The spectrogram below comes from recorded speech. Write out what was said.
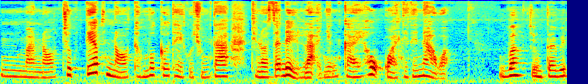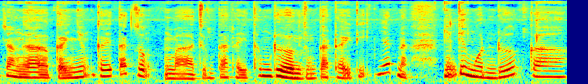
mà nó trực tiếp nó thấm vào cơ thể của chúng ta thì nó sẽ để lại những cái hậu quả như thế nào ạ? Vâng, chúng ta biết rằng uh, cái những cái tác dụng mà chúng ta thấy thông thường chúng ta thấy thì ít nhất là những cái nguồn nước uh,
